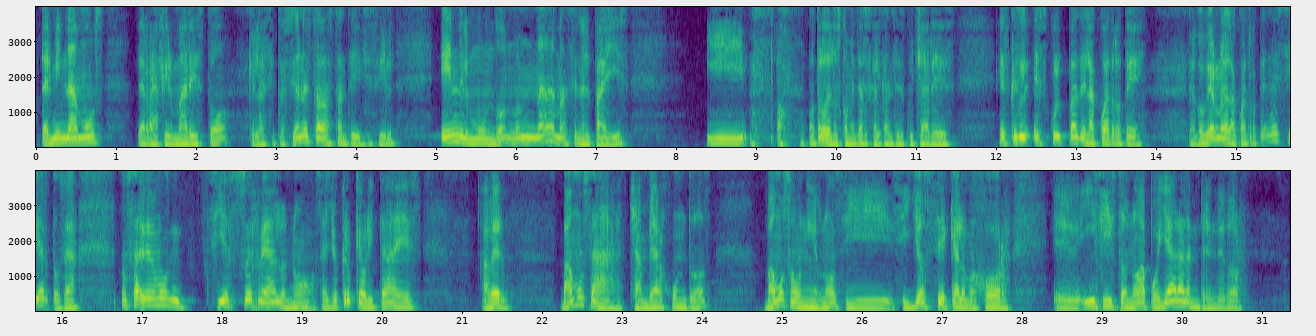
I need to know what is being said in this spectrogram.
terminamos de reafirmar esto, que la situación está bastante difícil en el mundo, no nada más en el país. Y oh, otro de los comentarios que alcancé a escuchar es, es que es culpa de la 4T del gobierno de la 4T. No es cierto, o sea, no sabemos si eso es real o no. O sea, yo creo que ahorita es, a ver, vamos a chambear juntos, vamos a unirnos y si yo sé que a lo mejor, eh, insisto, ¿no? Apoyar al emprendedor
